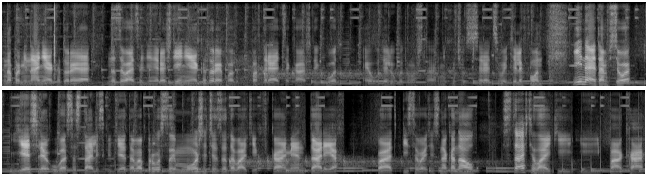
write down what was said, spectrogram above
напоминание, которое называется день рождения, которое повторяется каждый год. Я его удалю, потому что не хочу засорять свой телефон. И на этом все. Если у вас остались какие-то вопросы, можете задавать их в комментариях. Подписывайтесь на канал, ставьте лайки и пока.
